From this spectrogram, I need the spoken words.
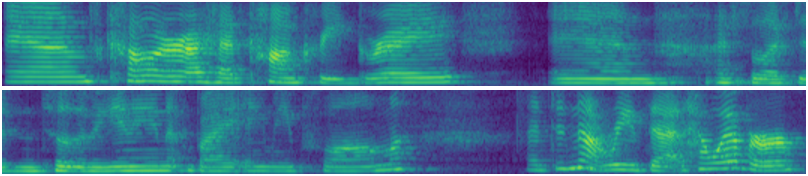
And color, I had Concrete Gray, and I selected Until the Beginning by Amy Plum. I did not read that. However,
